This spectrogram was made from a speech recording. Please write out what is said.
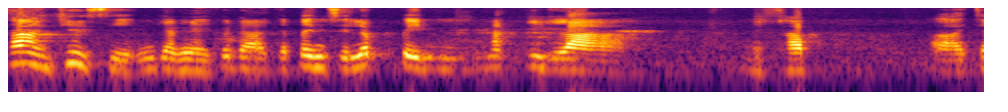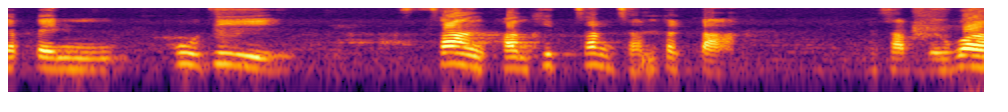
สร้างชื่อเสียงยังไงก็ได้ จะเป็นศิลปินนักกีฬานะครับจะเป็นผู้ที่สร้างความคิดสร้างสรรค์ต่างๆนะครับ หรือว่า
